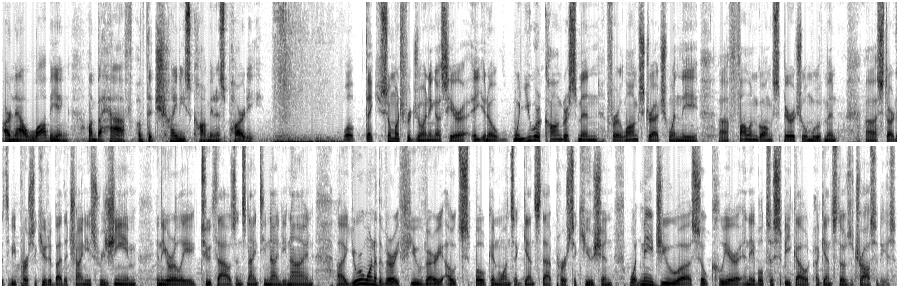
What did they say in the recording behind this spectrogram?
are now lobbying on behalf of the Chinese Communist Party. Well, thank you so much for joining us here. Uh, you know, when you were congressman for a long stretch, when the uh, Falun Gong spiritual movement uh, started to be persecuted by the Chinese regime in the early 2000s, 1999, uh, you were one of the very few, very outspoken ones against that persecution. What made you uh, so clear and able to speak out against those atrocities?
